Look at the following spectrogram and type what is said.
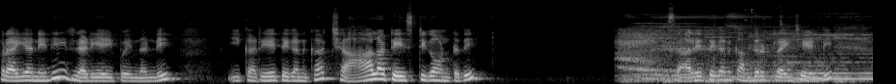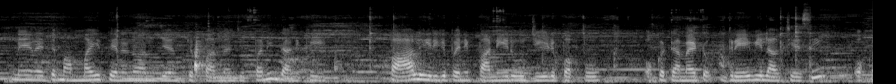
ఫ్రై అనేది రెడీ అయిపోయిందండి. ఈ కర్రీ అయితే కనుక చాలా టేస్టీగా ఉంటుంది ఈసారి అయితే కనుక అందరూ ట్రై చేయండి. నేనైతే మా అమ్మాయి తినను అని చెప్పి చెప్పని దానికి పాలు ఇరిగిపోయిన పన్నీరు, జీడిపప్పు, ఒక టమాటో గ్రేవీలాగా చేసి ఒక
